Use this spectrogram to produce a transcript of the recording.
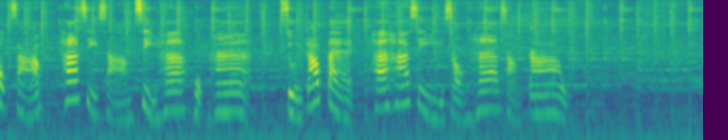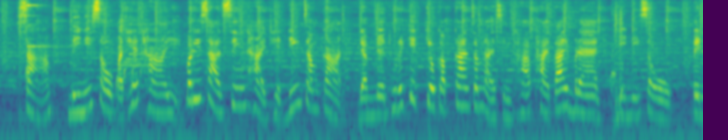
063 543 4565 098 554 2539 3. มินิโซประเทศไทย บริษัทซิงถ่ายเทรดดิ้งจำกัด ดำเนินธุรกิจเกี่ยวกับการจำหน่ายสินค้าภายใต้แบรนด์มินิโซ เป็น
